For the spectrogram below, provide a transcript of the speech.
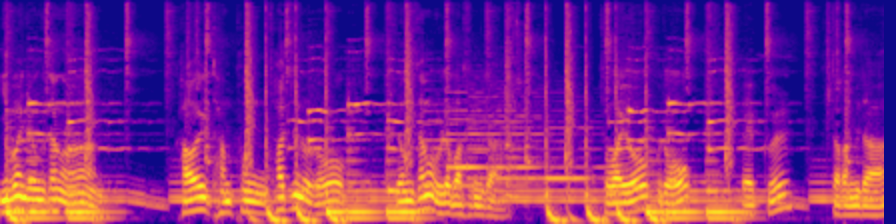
이번 영상은 가을 단풍 사진으로 영상을 올려봤습니다. 좋아요, 구독, 댓글 부탁합니다.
